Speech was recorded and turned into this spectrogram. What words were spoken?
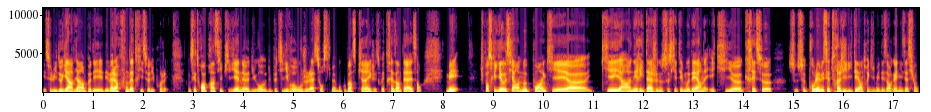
et celui de gardien un peu des, valeurs fondatrices du projet. Donc ces trois principes, ils viennent du, gros, du petit livre rouge de la source qui m'a beaucoup inspiré, que j'ai trouvé très intéressant. Mais je pense qu'il y a aussi un autre point qui est euh, un héritage de nos sociétés modernes et qui euh, crée ce, ce, problème et cette fragilité entre guillemets des organisations,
